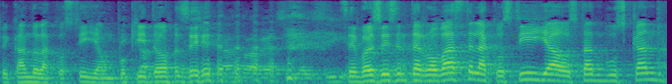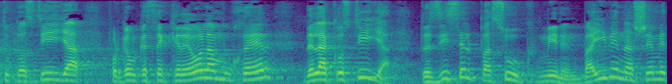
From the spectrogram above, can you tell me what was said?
picando la costilla un poquito. ¿sí? por eso dicen, te robaste la costilla o están buscando tu costilla. ¿Por qué? Porque se creó la mujer de la costilla. Entonces dice el Pasuk, miren, Baiben Hashem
